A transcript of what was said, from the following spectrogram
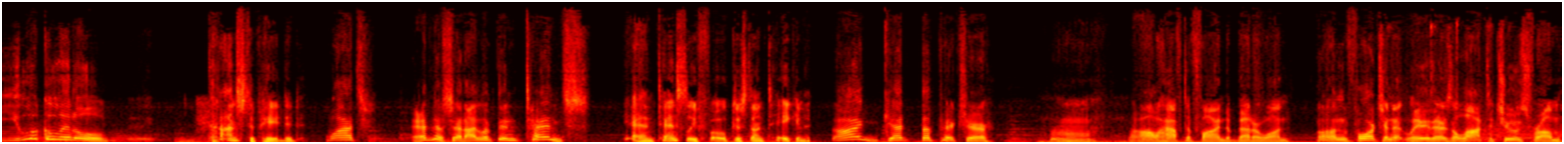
You look a little... uh, constipated. What? Edna said I looked intense. Yeah, intensely focused on taking it. I get the picture. Hmm. I'll have to find a better one. Unfortunately, there's a lot to choose from.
